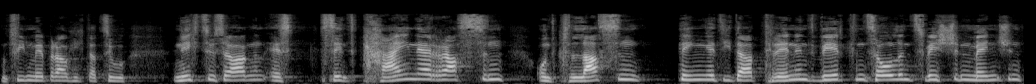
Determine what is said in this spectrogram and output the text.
Und viel mehr brauche ich dazu nicht zu sagen. Es sind keine Rassen und Klassendinge, die da trennend wirken sollen zwischen Menschen,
